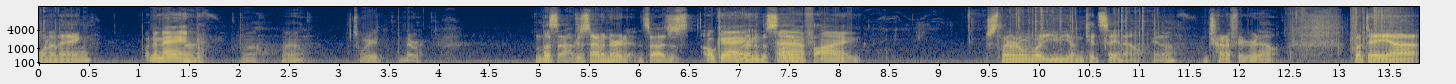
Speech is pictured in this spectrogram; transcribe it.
want an Ang? What an ang. Oh, wow. It's weird. Never. Listen, I just haven't heard it, so I was just Okay. learning the slang. Ah, fine. Just learning what you young kids say now. You know, I'm trying to figure it out. But a uh,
